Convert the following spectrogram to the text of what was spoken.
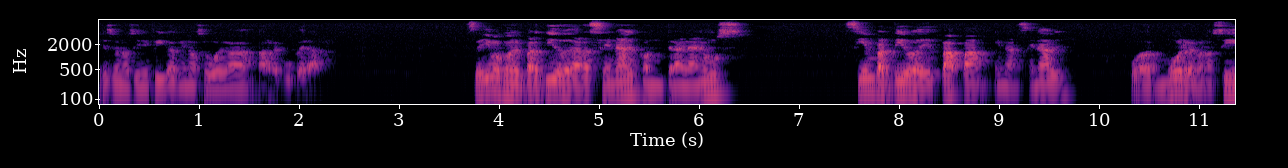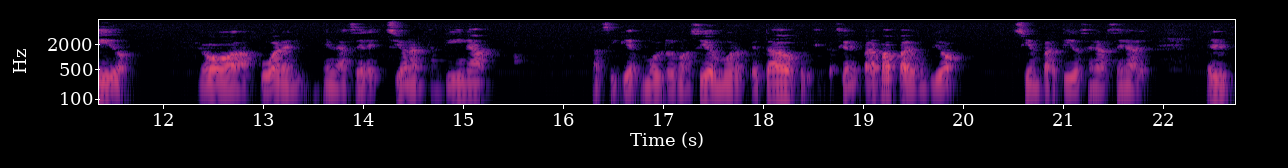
eso no significa que no se vuelva a recuperar. Seguimos con el partido de Arsenal contra Lanús. 100 partidos de papa en Arsenal, jugador muy reconocido, llegó a jugar en, en la selección argentina, así que muy reconocido, muy respetado. Felicitaciones para Papa, que cumplió 100 partidos en Arsenal. El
